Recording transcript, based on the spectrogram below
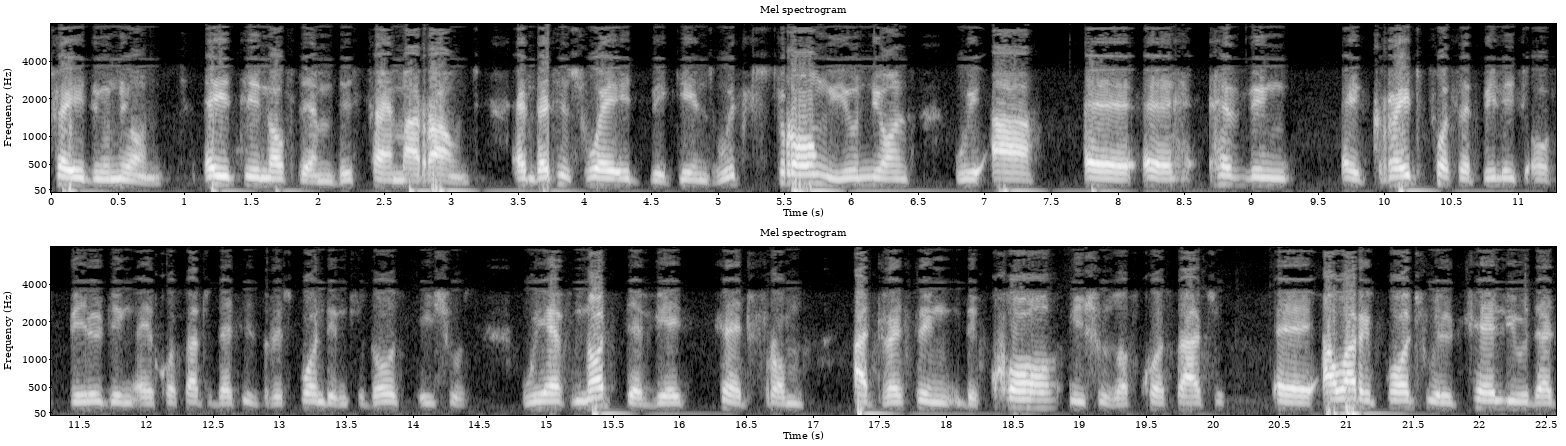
trade unions, 18 of them this time around, and that is where it begins. With strong unions, we are uh, uh, having a great possibility of building a COSATU that is responding to those issues. We have not deviated from addressing the core issues of COSATU. Uh, our report will tell you that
